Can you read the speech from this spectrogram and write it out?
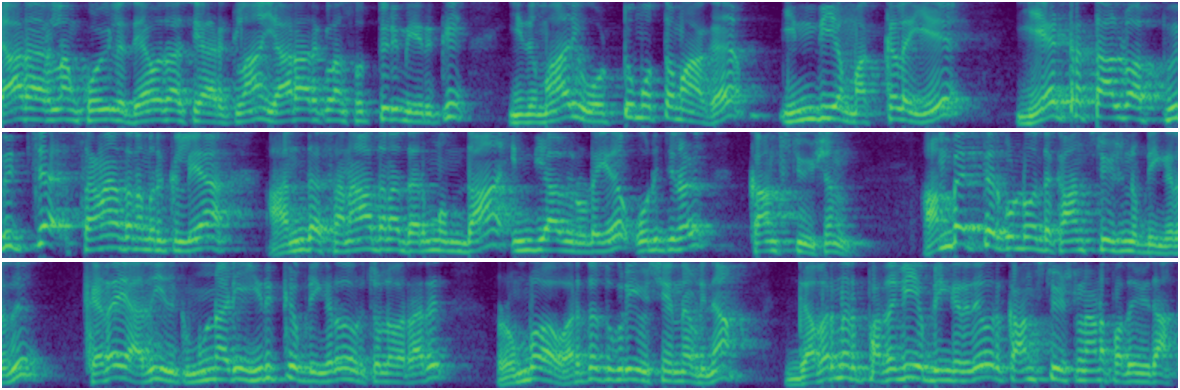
யார் யாரெல்லாம் கோயிலில் தேவதாசியாக இருக்கலாம் யார் யாருக்கெல்லாம் சொத்துரிமை இருக்கு இது மாதிரி ஒட்டுமொத்தமாக இந்திய மக்களையே ஏற்றத்தாழ்வா பிரிச்ச சனாதனம் இருக்கு இல்லையா? அந்த சனாதன தர்மம் தான் இந்தியாவினுடைய ஒரிஜினல் கான்ஸ்டியூஷன் அம்பேத்கர் கொண்டு வந்த கான்ஸ்டியூஷன் அப்படிங்கிறது கிடையாது. இதுக்கு முன்னாடி இருக்கு அப்படிங்கிறத அவர் சொல்ல வர்றாரு. ரொம்ப வருத்தத்துக்குரிய விஷயம் என்ன அப்படின்னா கவர்னர் பதவி அப்படிங்கிறதே ஒரு கான்ஸ்டியூஷனலான பதவி தான்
